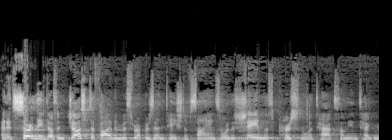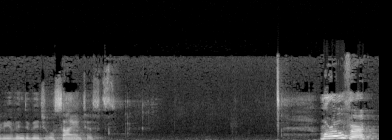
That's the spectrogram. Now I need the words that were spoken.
And it certainly doesn't justify the misrepresentation of science or the shameless personal attacks on the integrity of individual scientists. Moreover,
